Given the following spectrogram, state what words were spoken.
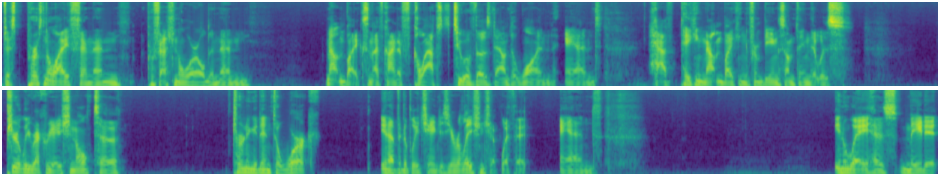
just personal life and then professional world and then mountain bikes. And I've kind of collapsed two of those down to one and have taking mountain biking from being something that was purely recreational to turning it into work inevitably changes your relationship with it. And in a way has made it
